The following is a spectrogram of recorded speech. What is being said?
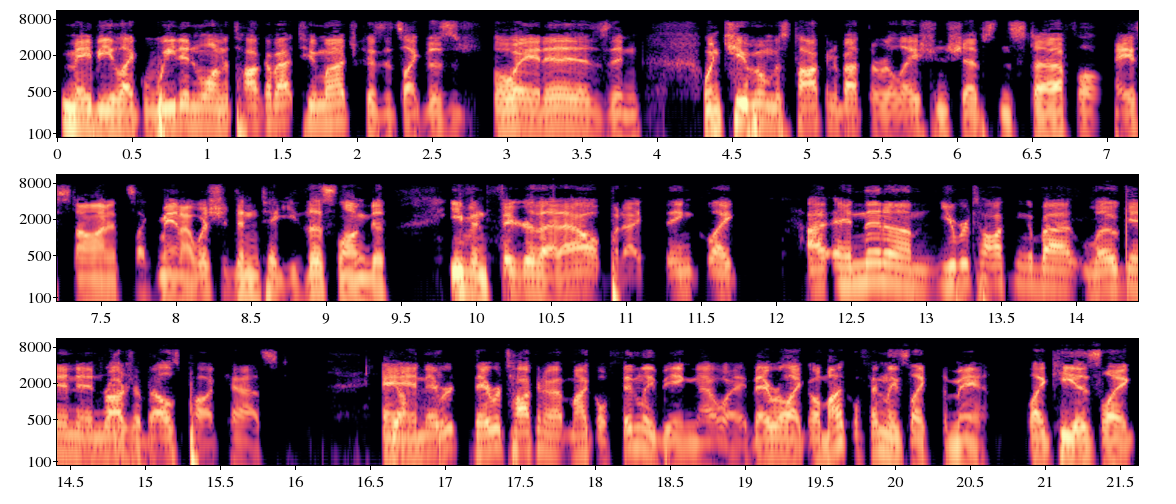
maybe like we didn't want to talk about too much because it's like this is the way it is. And when Cuban was talking about the relationships and stuff based on, it's like man, I wish it didn't take you this long to even figure that out. But I think like, I, and then um, you were talking about Logan and Raja Bell's podcast. And yep. they were they were talking about Michael Finley being that way. They were like, "Oh, Michael Finley's like the man. Like he is like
